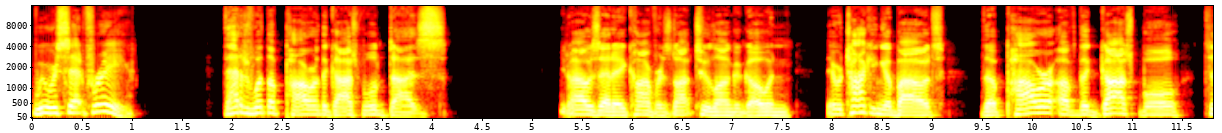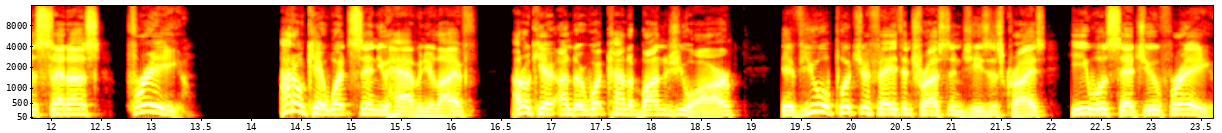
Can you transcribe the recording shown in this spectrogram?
we were set free. That is what the power of the gospel does. You know, I was at a conference not too long ago, and they were talking about the power of the gospel to set us free. I don't care what sin you have in your life. I don't care under what kind of bondage you are. If you will put your faith and trust in Jesus Christ, He will set you free.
